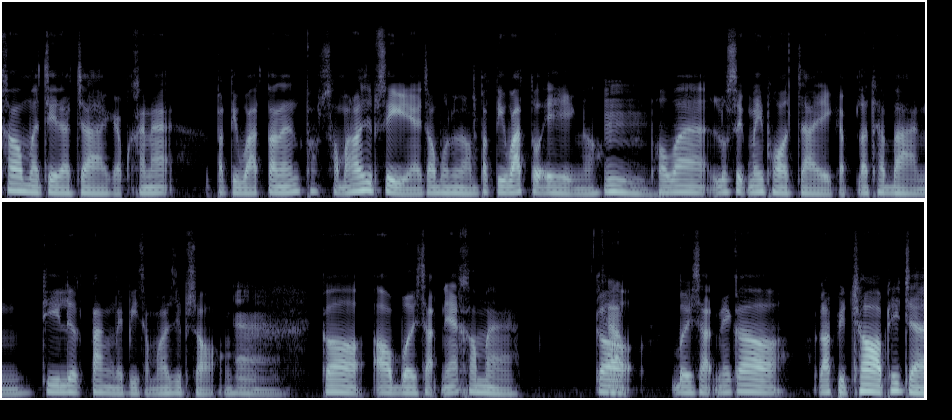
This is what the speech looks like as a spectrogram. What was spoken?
เข้ามาเจราจากับคณะ ปฏิวัติตอนนั้น 2014เนี่ยจอมพลถนอมปฏิวัติตัวเองเนาะอืมเพราะว่ารู้สึกไม่พอใจกับรัฐบาลที่เลือกตั้งในปี 2012อ่าก็เอาบริษัทเนี้ยเข้ามา ก็ครับบริษัทเนี้ยก็รับผิดชอบที่จะ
